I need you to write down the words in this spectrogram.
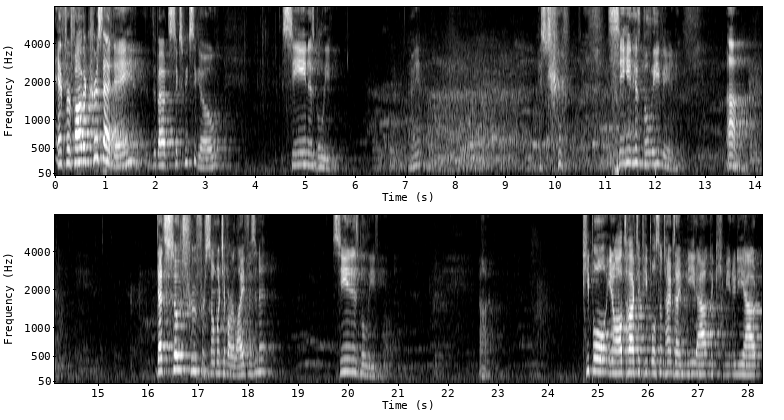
And for Father Chris that day, about six weeks ago, seeing is believing. Right? It's true. seeing is believing. Um, that's so true for so much of our life, isn't it? Seeing is believing. Uh, people, you know, I'll talk to people. Sometimes I meet out in the community, out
